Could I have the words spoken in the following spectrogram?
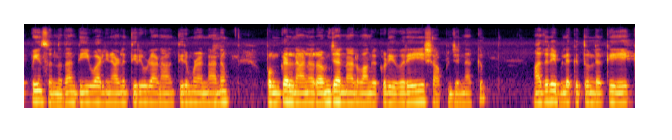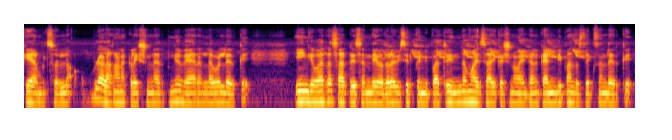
எப்பயும் சொன்னதான் தீபாவளினாலும் திருவிழானாலும் திருமணம்னாலும் பொங்கல் நாளும் ரம்ஜான் நாளும் வாங்கக்கூடிய ஒரே ஷாப்புன்னு சொன்னாக்கு மதுரை விளக்குத்தூணில் இருக்க. ஏகே அமல் சொல்ல அவ்வளோ அழகான கலெக்ஷன்லாம் இருக்குங்க. வேறு லெவலில் இருக்குது இங்கே வர்ற சாட்டர்டே சண்டே ஒரு தடவை விசிட் பண்ணி பார்த்து இந்த மாதிரி சாரி கலெக்ஷன் வாங்கிட்டாங்க கண்டிப்பாக அந்த செக்ஷனில் இருக்குது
